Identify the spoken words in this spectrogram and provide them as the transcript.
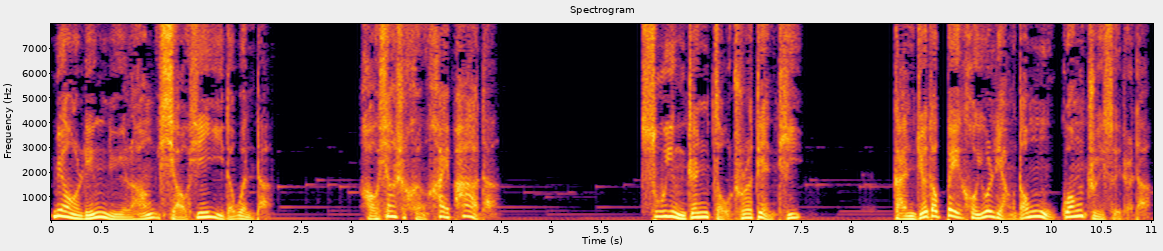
妙龄女郎小心翼翼的问他，好像是很害怕的。苏应真走出了电梯，感觉到背后有两道目光追随着他。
